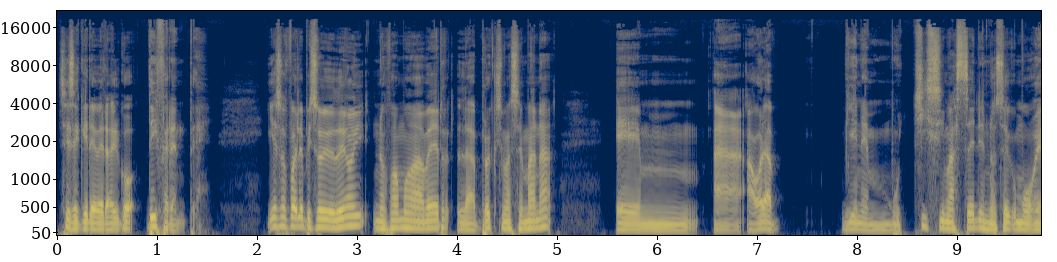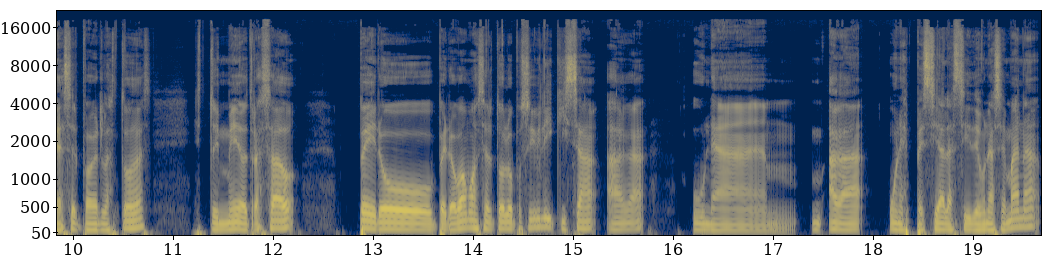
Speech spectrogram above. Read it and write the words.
si se quiere ver algo diferente. Y eso fue el episodio de hoy. Nos vamos a ver la próxima semana. Em, ahora vienen muchísimas series. No sé cómo voy a hacer para verlas todas. Estoy medio atrasado. Pero, pero vamos a hacer todo lo posible y quizá haga una, haga un especial así de una semana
